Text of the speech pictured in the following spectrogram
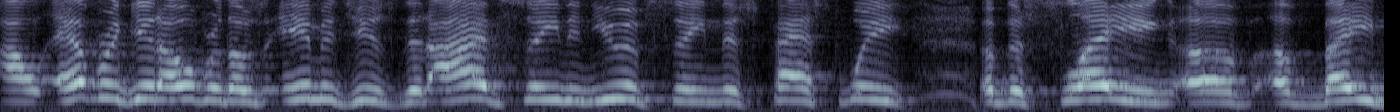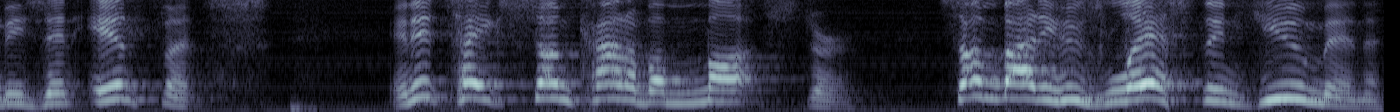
I'll ever get over those images that I've seen and you have seen this past week of the slaying of, of babies and infants and it takes some kind of a monster, somebody who's less than human,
